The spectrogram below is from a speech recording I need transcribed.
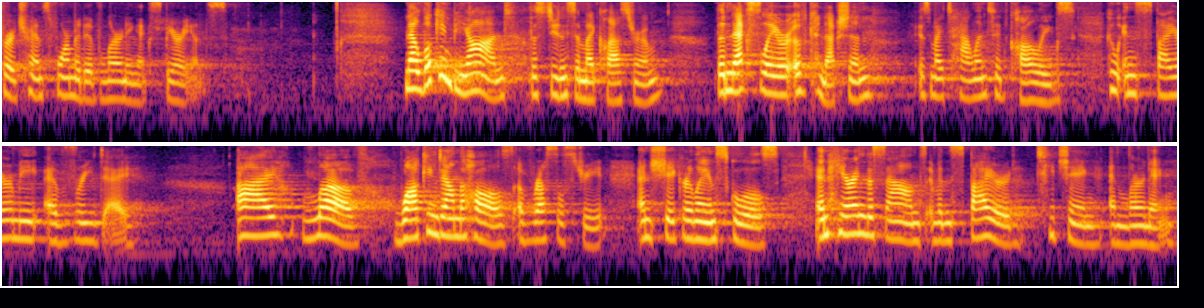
for a transformative learning experience. Now, looking beyond the students in my classroom, the next layer of connection is my talented colleagues who inspire me every day. I love walking down the halls of Russell Street and Shaker Lane schools and hearing the sounds of inspired teaching and learning.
